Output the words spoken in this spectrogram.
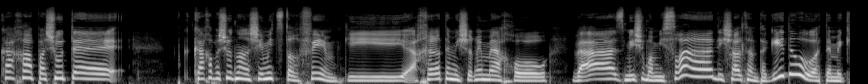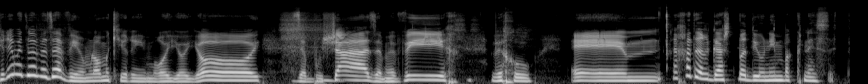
ככה פשוט, אה, ככה פשוט אנשים מצטרפים, כי אחרת הם נשארים מאחור, ואז מישהו במשרד ישאל אותם, תגידו, אתם מכירים את זה וזה, ואם הם לא מכירים, אוי אוי אוי, זה בושה, זה מביך, וכו'. אה, איך את הרגשת בדיונים בכנסת?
